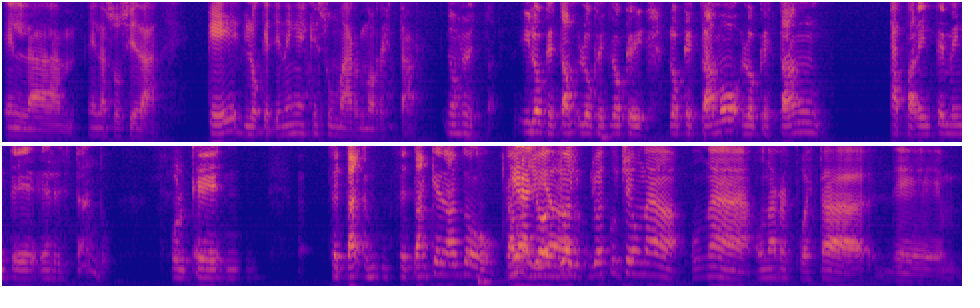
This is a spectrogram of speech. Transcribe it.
en la, en la sociedad, que lo que tienen es que sumar, no restar. No restar y lo que estamos, lo que, lo que, lo que estamos, lo que están aparentemente restando. Porque se, están, se están quedando... Mira, yo, yo, escuché una, una, una respuesta de,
